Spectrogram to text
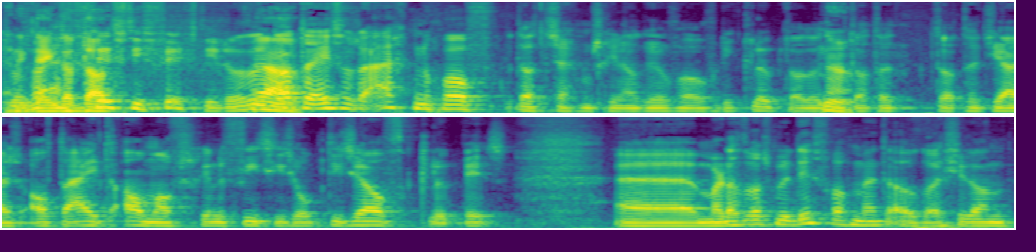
En ik denk dat dat... 50-50. Dat, Ja. dat heeft dus eigenlijk nog wel... Dat zegt misschien ook heel veel over die club. Dat het, Ja. dat het, dat het juist altijd allemaal verschillende visies op diezelfde club is. Eh, maar dat was met dit fragment ook. Als je dan,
